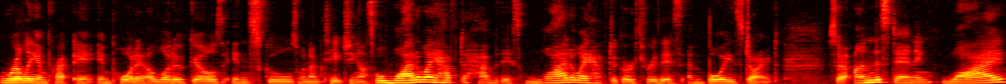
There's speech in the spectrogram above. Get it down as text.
Really impre- important. A lot of girls in schools when i'm teaching us well why do i have to have this? Why do i have to go through this? And boys don't. So understanding why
